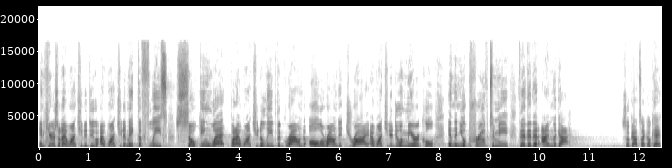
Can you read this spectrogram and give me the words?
And here's what I want you to do I want you to make the fleece soaking wet, but I want you to leave the ground all around it dry. I want you to do a miracle, and then you'll prove to me that, that, that I'm the guy. So God's like, Okay,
